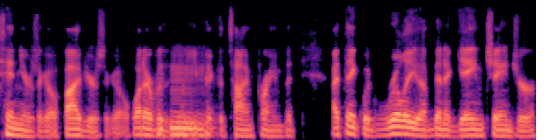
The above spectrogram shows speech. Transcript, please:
10 years ago, five years ago, whatever you, know, you pick the time frame, but I think would really have been a game changer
